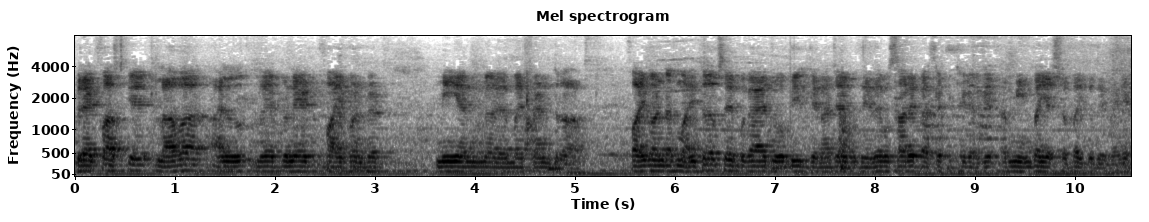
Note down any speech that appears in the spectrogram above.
ब्रेकफास्ट के अलावा I donate 500 me and my friend द्रा 500 हमारी तरफ़ से बकाया जो भी देना चाहे वो दे दें वो सारे पैसे इकट्ठे करके अमीन भाई अशरफ भाई को दे देंगे।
